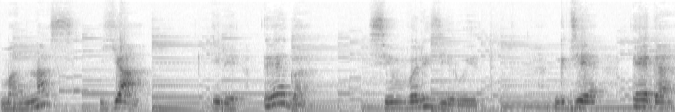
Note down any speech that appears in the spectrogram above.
Маннас «Я» или «Эго» – символизирует, где эго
